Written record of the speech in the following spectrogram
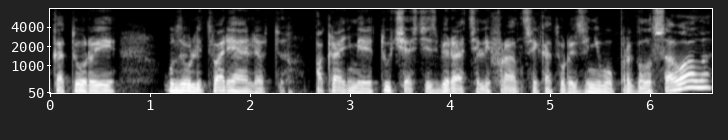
которые удовлетворяли, по крайней мере, ту часть избирателей Франции, которая за него проголосовала.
